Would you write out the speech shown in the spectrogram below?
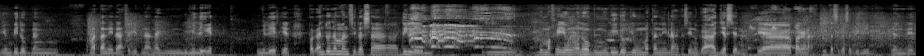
yung bilog ng mata nila sa gitna. Nag lumiliit. Lumiliit yan. Pag ando naman sila sa dilim, lumaki yung ano, bumibilog yung mata nila kasi nag-a-adjust yan. eh. Kaya parang nakikita sila sa dilim. Yan din.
